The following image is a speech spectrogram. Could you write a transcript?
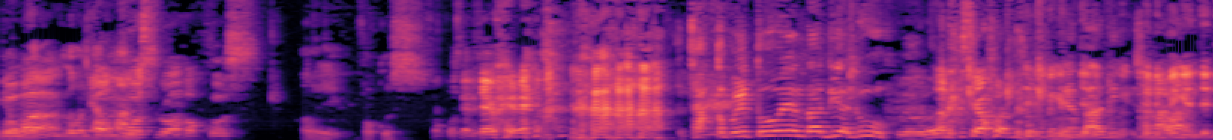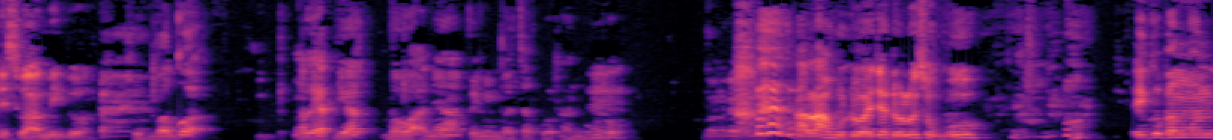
gua mah fokus gua mah fokus Oh, iya. fokus. fokus cewek Cakep itu yang tadi, aduh. Ya Allah. ada siapa tuh jadi pengen Yang jadi tadi, jadi pengen jadi suami gua Sumpah gua ngelihat dia bawaannya pengen baca Quran mulu. Hmm. Alah wudhu aja dulu subuh Eh gua bangun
